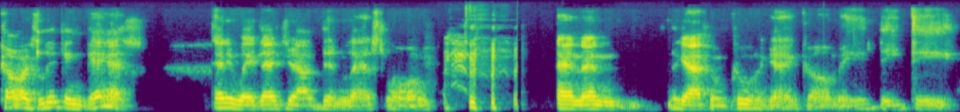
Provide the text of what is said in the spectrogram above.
car is leaking gas. Anyway, that job didn't last long. and then the guy from Kool and Gang called me, DT.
